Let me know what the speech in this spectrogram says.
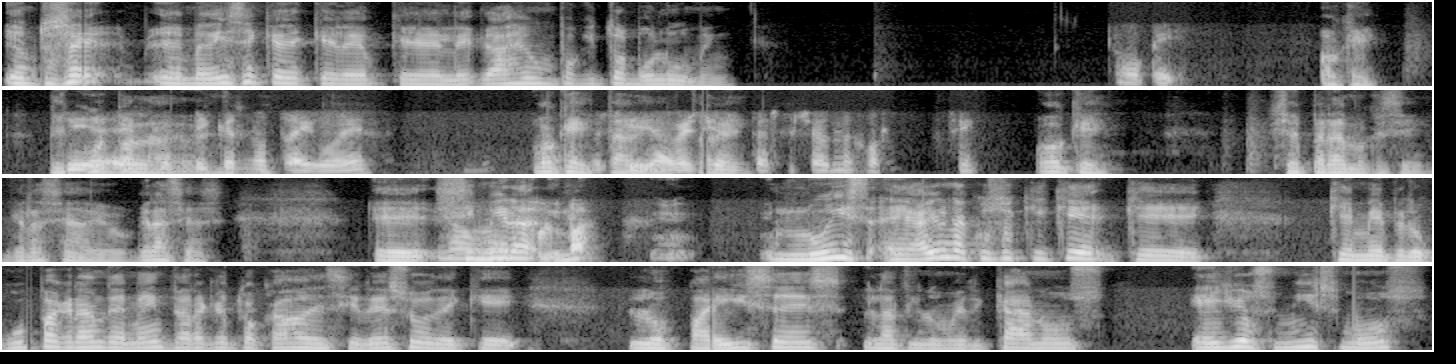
Y entonces eh, me dicen que, que, le, que le bajes un poquito el volumen. Ok. Ok. Disculpa la. speaker no traigo, ¿eh? Ok, está bien. A ver si ahorita escuchas mejor. Sí. Ok. Sí, esperamos que sí. Gracias a Dios. Gracias. Eh, sí, mira, Luis, eh, hay una cosa aquí que, que, que me preocupa grandemente ahora que tú acabas de decir eso, de que los países latinoamericanos, ellos mismos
